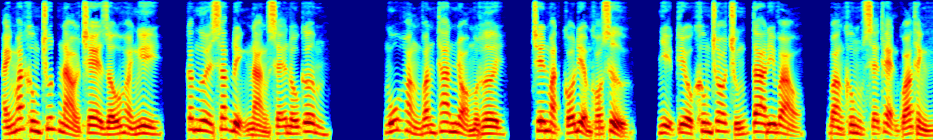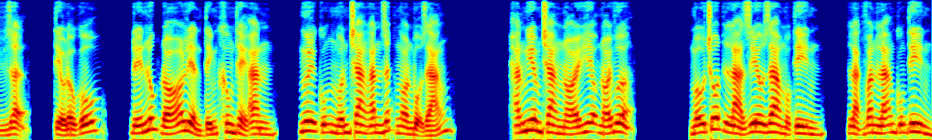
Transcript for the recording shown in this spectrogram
ánh mắt không chút nào che giấu hoài nghi, các ngươi xác định nàng sẽ nấu cơm. Ngũ Hoàng Văn than nhỏ một hơi, trên mặt có điểm khó xử, nhị kiều không cho chúng ta đi vào, bằng không sẽ thẹn quá thành giận, tiểu đầu gỗ, đến lúc đó liền tính không thể ăn, ngươi cũng muốn trang ăn rất ngon bộ dáng. Hắn nghiêm trang nói hiệu nói vượng. Mấu chốt là diêu ra một tin, Lạc Văn Lãng cũng tin.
